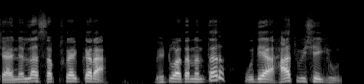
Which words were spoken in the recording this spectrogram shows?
चॅनलला सबस्क्राईब करा. भेटू आता नंतर. उद्या हाच विषय घेऊन.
